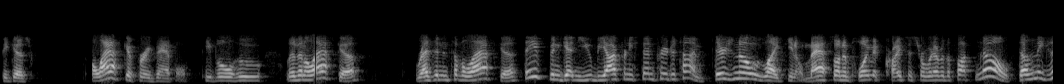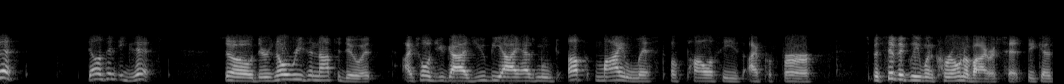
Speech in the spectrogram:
because Alaska, for example, people who live in Alaska, residents of Alaska, they've been getting UBI for an extended period of time. There's no like, you know, mass unemployment crisis or whatever the fuck. No, it doesn't exist. Doesn't exist. So there's no reason not to do it. I told you guys UBI has moved up my list of policies I prefer, specifically when coronavirus hit, because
